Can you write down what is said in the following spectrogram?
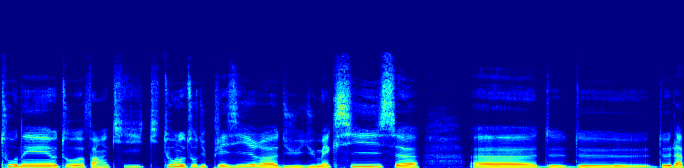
tourné autour, enfin qui, qui tourne autour du plaisir euh, du, du maxis, de, de de la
